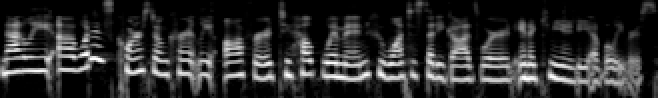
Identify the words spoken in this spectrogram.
Natalie, uh, what is Cornerstone currently offered to help women who want to study God's Word in a community of believers?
